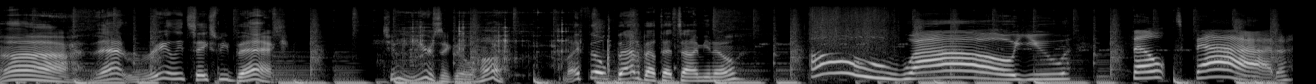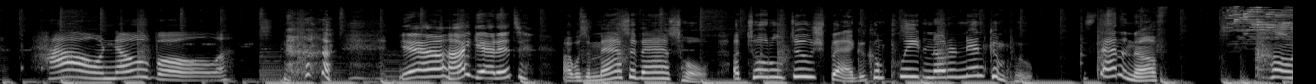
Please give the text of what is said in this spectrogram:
Ah, that really takes me back. Two years ago, huh? I felt bad about that time, you know? Oh, wow! You felt bad. How noble. Yeah, I get it. I was a massive asshole, a total douchebag, a complete and utter nincompoop. Is that enough? Oh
